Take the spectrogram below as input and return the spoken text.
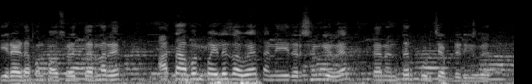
ती राईड आपण पावसाळ्यात करणार आहेत. आता आपण पहिले जाऊयात आणि दर्शन घेऊयात. त्यानंतर पुढचे अपडेट घेऊयात.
